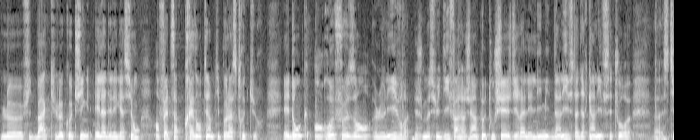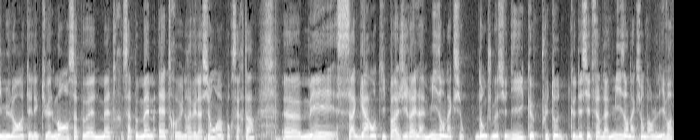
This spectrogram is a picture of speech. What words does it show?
le feedback, le coaching et la délégation, en fait, ça présentait un petit peu la structure. Et donc, en refaisant le livre, je me suis dit, enfin, j'ai un peu touché, je dirais, les limites d'un livre, c'est-à-dire qu'un livre, c'est toujours euh, stimulant intellectuellement, ça peut, être, ça peut même être une révélation hein, pour certains, euh, mais ça garantit pas, je dirais, la mise en action. Donc je me suis dit que plutôt que d'essayer de faire de la mise en action dans le livre,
